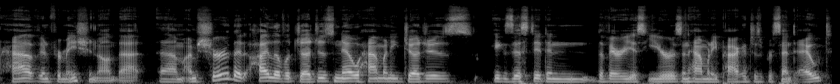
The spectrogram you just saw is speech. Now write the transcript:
have information on that. Um, I'm sure that high level judges know how many judges existed in the various years and how many packages were sent out.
